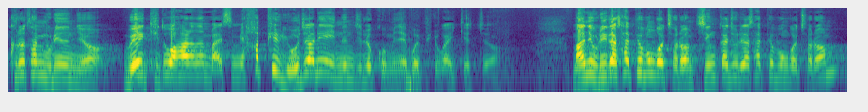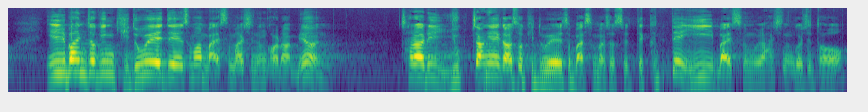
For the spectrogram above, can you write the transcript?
그렇다면 우리는요, 왜 기도하라는 말씀이 하필 요 자리에 있는지를 고민해 볼 필요가 있겠죠. 만약 우리가 살펴본 것처럼, 지금까지 우리가 살펴본 것처럼 일반적인 기도에 대해서만 말씀하시는 거라면 차라리 6장에 가서 기도해서 말씀하셨을 때 그때 이 말씀을 하시는 것이 더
